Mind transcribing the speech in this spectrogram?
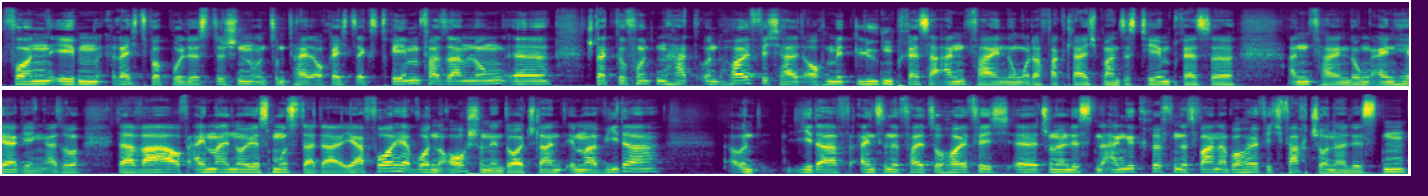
von eben rechtspopulistischen und zum Teil auch rechtsextremen Versammlungen äh, stattgefunden hat und häufig halt auch mit Lügenpresseanfeindungen oder vergleichbaren Systempresseanfeindungen einherging. Also da war auf einmal ein neues Muster da. Ja, vorher wurden auch schon in Deutschland immer wieder und jeder einzelne Fall so häufig äh, Journalisten angegriffen. Das waren aber häufig Fachjournalisten,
